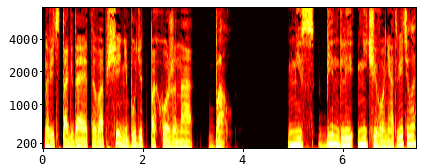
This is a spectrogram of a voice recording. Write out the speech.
Но ведь тогда это вообще не будет похоже на бал. Мисс Бингли ничего не ответила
